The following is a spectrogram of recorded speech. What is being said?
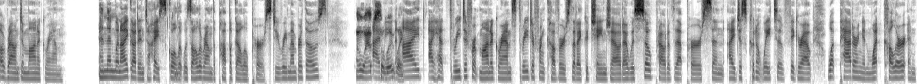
around a monogram. And then when I got into high school, it was all around the Pappagallo purse. Do you remember those? Oh, absolutely. I, mean, I I had three different monograms, three different covers that I could change out. I was so proud of that purse and I just couldn't wait to figure out what pattern and what color and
